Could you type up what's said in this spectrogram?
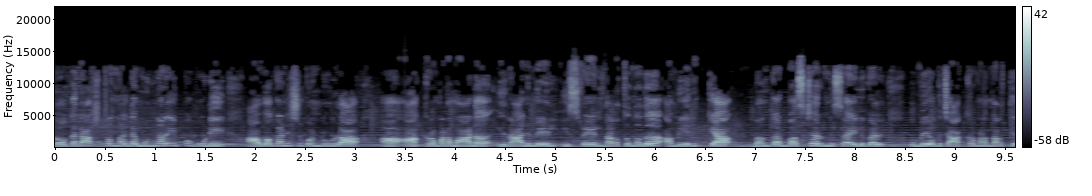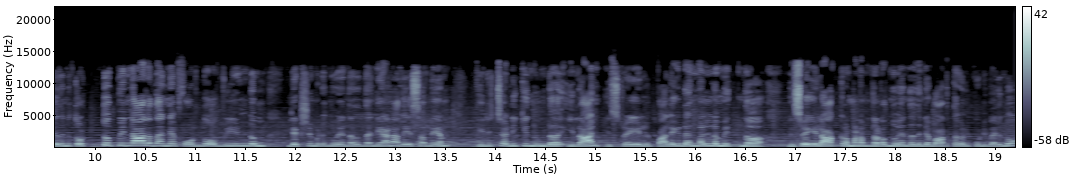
ലോകരാഷ്ട്രങ്ങളുടെ മുന്നറിയിപ്പ് കൂടി അവഗണിച്ചുകൊണ്ടുള്ള ആക്രമണമാണ് ഇറാന് മേൽ ഇസ്രയേൽ നടത്തുന്നത്. അമേരിക്ക ബങ്കർ ബസ്റ്റർ മിസൈലുകൾ ഉപയോഗിച്ച് ആക്രമണം നടത്തിയതിന് തൊട്ടു പിന്നാലെ തന്നെ ഫോർദോ വീണ്ടും ലക്ഷ്യമിടുന്നു എന്നത് തന്നെയാണ്. അതേസമയം തിരിച്ചടിക്കുന്നുണ്ട് ഇറാൻ. ഇസ്രയേൽ പലയിടങ്ങളിലും ഇന്ന് മിസൈൽ ആക്രമണം നടന്നു എന്നതിന്റെ വാർത്തകൾ കൂടി വരുന്നു.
